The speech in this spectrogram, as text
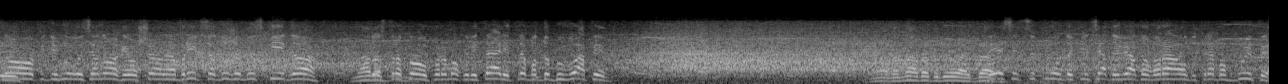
и Знову підігнулися ноги у Шеннона Брікса. Дуже близький до Надо- дострокової перемоги Віталій. Треба добивати. Надо, надо добивать, да. 10 секунд до кінця 9 раунду. Треба бити.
